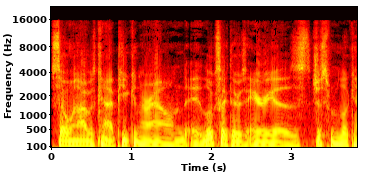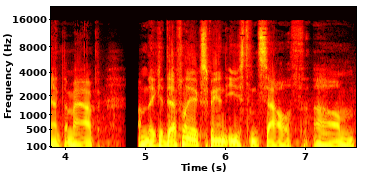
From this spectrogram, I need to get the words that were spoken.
So when I was kind of peeking around, it looks like there's areas just from looking at the map. Um, they could definitely expand east and south. Um,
